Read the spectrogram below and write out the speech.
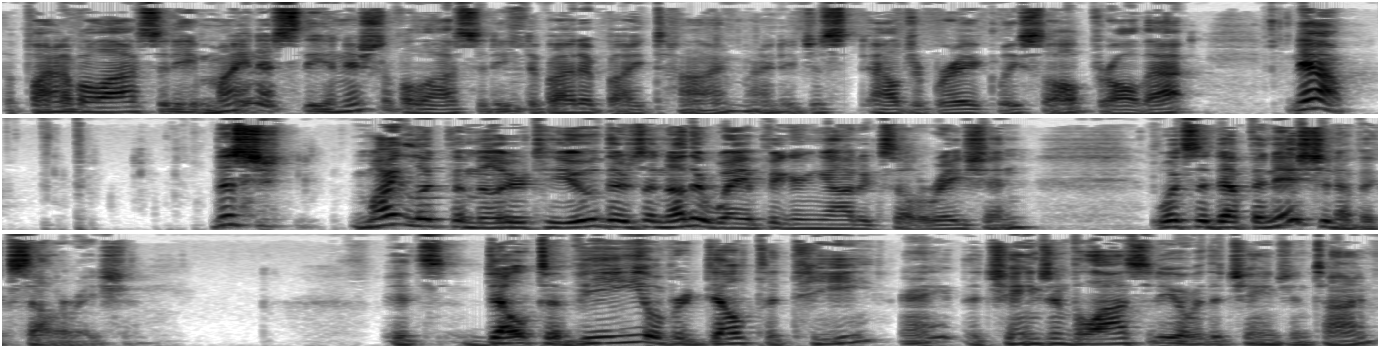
the final velocity minus the initial velocity divided by time, right? I just algebraically solved for all that. Now, this might look familiar to you. There's another way of figuring out acceleration. What's the definition of acceleration? It's delta V over delta T, right? The change in velocity over the change in time.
